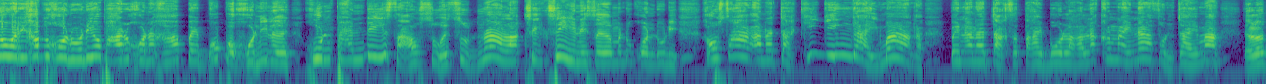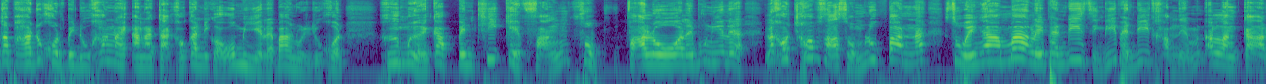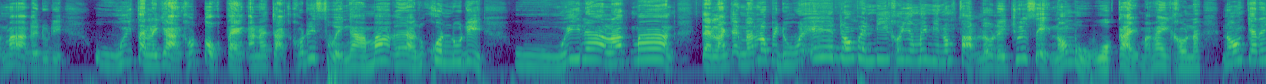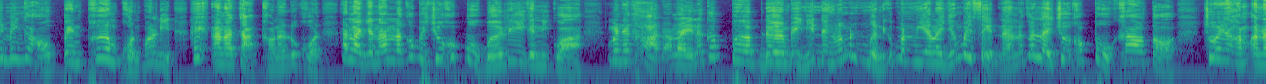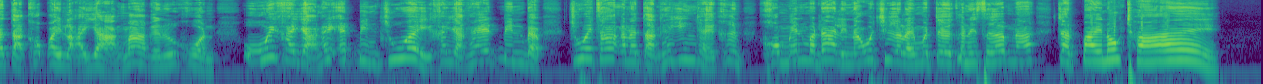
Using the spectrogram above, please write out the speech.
สวัสดีครับทุกคนวันนี้ก็พาทุกคนนะครับไปพบกับคนนี้เลย คุณแพนดี้สาวสวยสุดน่ารักเซ็กซี่ในเซิร์มาทุกคนดูดิเขาสร้างอาณาจักรที่ยิ่งใหญ่มากอะเป็นอาณาจักรสไตล์โบราณและข้างในน่าสนใจมากเดี๋ยวเราจะพาทุกคนไปดูข้างในอาณาจักรเขากันดีกว่าว่ามีอะไรบ้างดูดิทุกคน คือเหมือนกับเป็นที่เก็บฝังศพฟาโรอะไรพวกนี้เลย แล้วเขาชอบสะสมรูปปั้นนะ สวยงามมากเลยแพนดี้ สิ่งที่แพนดี้ทำเนี่ยมันอลังการมากเลยดูดิ อุ้ยแต่ละอย่างเขาตกแต่งอาณาจักรเขาได้สวยงามมากเลยอะทุกคนดูดิอุ้ยน่ารักมาก แต่หลังจากนั้นเราไปดูว่าเอ๊ะน้องแพนดี้เขายังไม่มีน้องสัตว์เราเลยช่วยเสกน้องหมูวัวไก่มาให้เขานะ น้องจะได้ไม่เหงาเป็นเพิ่มผลผลิตให้อาณาจักรเขานะทุกคนหลังจากนั้นเราก็ไปช่วยเขาปลูกเบอร์รี่กันดีกว่า มันยังขาดอะไรแล้วก็เพิ่มเดินไปอีกนิดนึงแล้วมันเหมือนกับมันมีอะไรยังไม่เสร็จนะแล้วก็เลยช่วยเขาปลูกข้าวต่อ ช่วยทำอาณาจักรเขาไปหลายอย่างมากเลยนะทุกคนโอ้ยใครอยากให้แอดมินช่วยใครอยากให้แอดมินแบบช่วยสร้างอาณาจักรให้ยิ่งใหญ่ขึ้น คอมเมนต์มาได้เลยนะว่าชื่ออะไรมาเจอกันในเซิร์ฟนะ จัดไปน้องชาย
